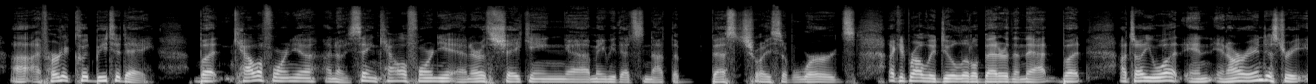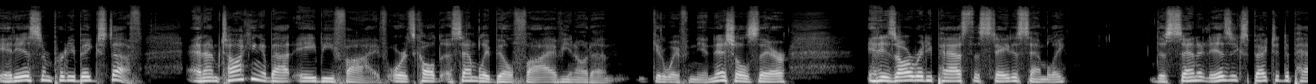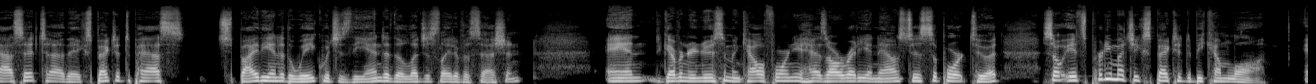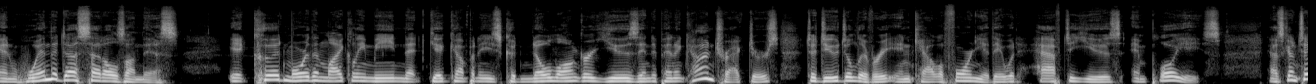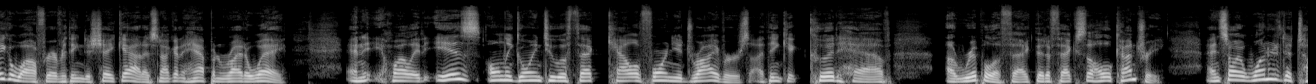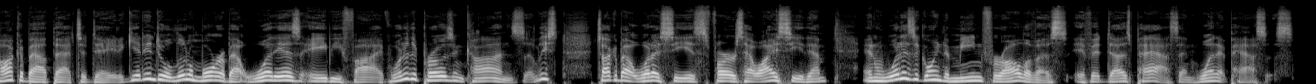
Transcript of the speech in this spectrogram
Uh, I've heard it could be today. But California, I know he's saying California and earth shaking, uh, maybe that's not the best choice of words. I could probably do a little better than that. But I'll tell you what, in, in our industry, it is some pretty big stuff. And I'm talking about AB 5, or it's called Assembly Bill 5, you know, to get away from the initials there. It has already passed the state assembly. The Senate is expected to pass it. Uh, they expect it to pass by the end of the week, which is the end of the legislative session. And Governor Newsom in California has already announced his support to it. So it's pretty much expected to become law. And when the dust settles on this, it could more than likely mean that gig companies could no longer use independent contractors to do delivery in California. They would have to use employees. Now, it's going to take a while for everything to shake out. It's not going to happen right away. And while it is only going to affect California drivers, I think it could have a ripple effect that affects the whole country. And so I wanted to talk about that today to get into a little more about what is AB5, what are the pros and cons, at least talk about what I see as far as how I see them, and what is it going to mean for all of us if it does pass and when it passes.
